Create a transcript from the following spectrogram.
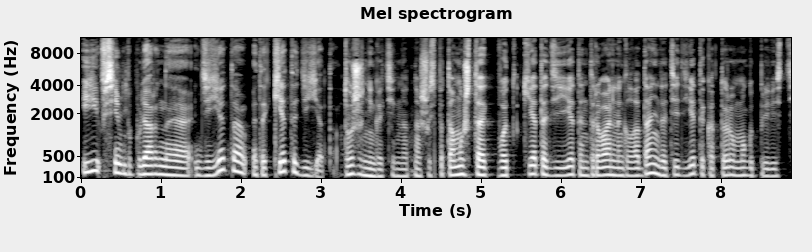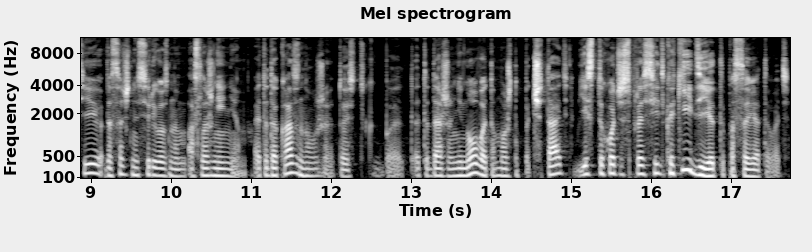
И всеми популярная диета — это кето-диета. Тоже негативно отношусь, потому что вот кето-диета, интервальное голодание — это те диеты, которые могут привести к достаточно серьезным осложнениям. Это доказано уже, то есть как бы это даже не новое, это можно почитать. Если ты хочешь спросить, какие диеты посоветовать,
